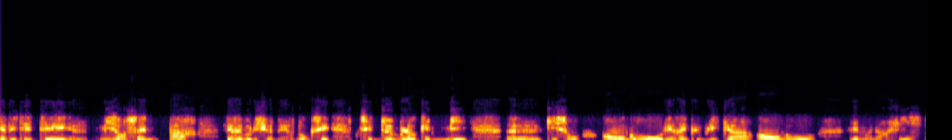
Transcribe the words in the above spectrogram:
qui avait été euh, mise en scène par les révolutionnaires. Donc c'est ces deux blocs ennemis euh, qui sont en gros les républicains, en gros les monarchistes,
